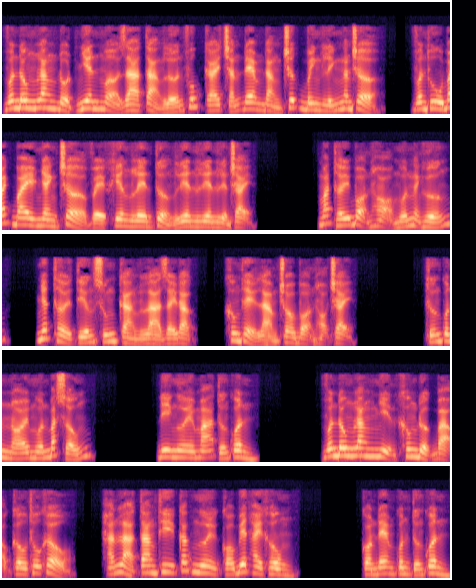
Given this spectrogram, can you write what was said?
Vân Đông Lăng đột nhiên mở ra tảng lớn phúc cái chắn đem đằng trước binh lính ngăn trở, Vân Thu Bách bay nhanh trở về khiêng lên tưởng liên liên liền chạy. Mắt thấy bọn họ muốn ngạnh hướng, nhất thời tiếng súng càng là dày đặc, không thể làm cho bọn họ chạy. Tướng quân nói muốn bắt sống. Đi ngươi mã tướng quân. Vân Đông Lăng nhịn không được bạo câu thô khẩu, hắn là tang thi các ngươi có biết hay không? Còn đem quân tướng quân.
